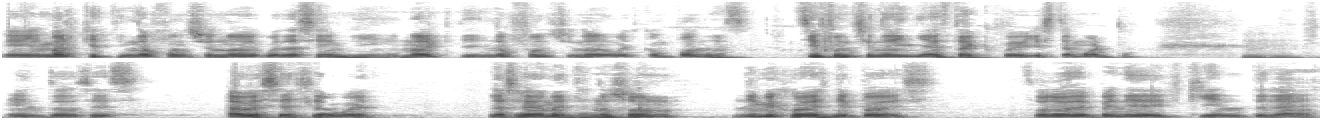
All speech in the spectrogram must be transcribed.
El marketing no funcionó en WebAssembly, el marketing no funcionó en Web Components, sí funcionó en Jamstack, pero ya está muerto. Entonces, a veces la web, las herramientas no son ni mejores ni peores. Solo depende de quién te la,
